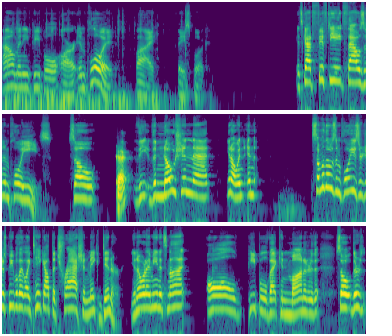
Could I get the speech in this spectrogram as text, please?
How many people are employed by Facebook? It's got 58,000 employees. So Okay. the the notion that you know and and some of those employees are just people that like take out the trash and make dinner you know what i mean it's not all people that can monitor that. so there's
